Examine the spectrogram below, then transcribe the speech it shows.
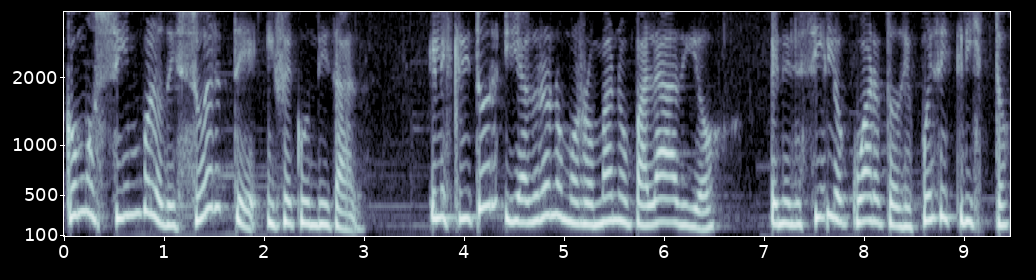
como símbolo de suerte y fecundidad. El escritor y agrónomo romano Paladio, en el siglo IV después de Cristo,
